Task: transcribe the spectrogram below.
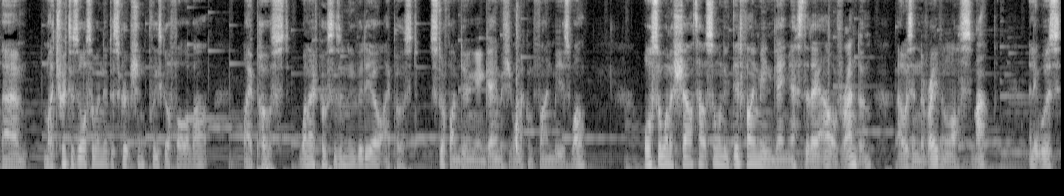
Um, my Twitter's also in the description. Please go follow that. I post when I've posted a new video. I post stuff I'm doing in game. If you want to come find me as well. Also, want to shout out someone who did find me in game yesterday out of random. I was in the Ravenloft map, and it was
